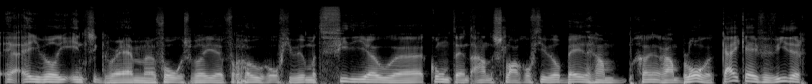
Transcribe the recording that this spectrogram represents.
ja, je wil je Instagram volgens wil je verhogen, of je wil met video content aan de slag, of je wil beter gaan, gaan, gaan bloggen. Kijk even wie er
